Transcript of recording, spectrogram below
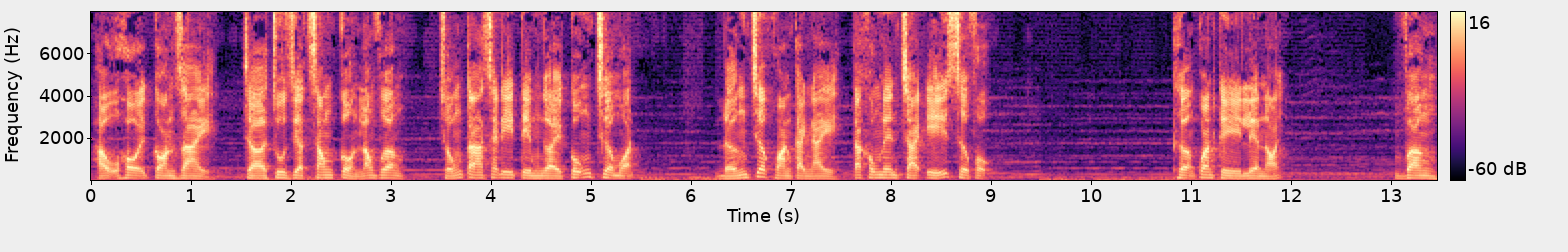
Hậu hội còn dài, Chờ chu diệt xong cổn Long Vương, Chúng ta sẽ đi tìm người cũng chưa muộn. Đứng trước hoàn cảnh này, Ta không nên trái ý sư phụ. Thượng quan kỳ liền nói Vâng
